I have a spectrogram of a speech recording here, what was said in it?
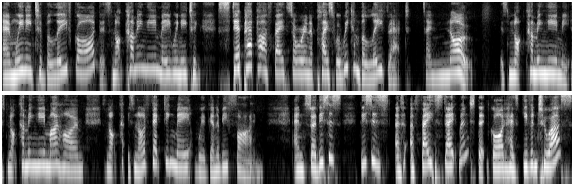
And we need to believe God. It's not coming near me. We need to step up our faith so we're in a place where we can believe that. Say, no, it's not coming near me. It's not coming near my home. It's not, it's not affecting me. We're going to be fine. And so this is, this is a, a faith statement that God has given to us.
